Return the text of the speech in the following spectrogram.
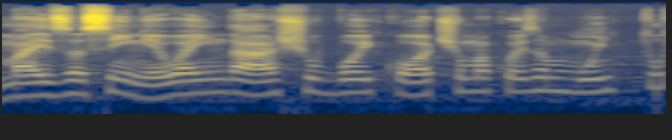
Mas assim, eu ainda acho o boicote uma coisa muito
